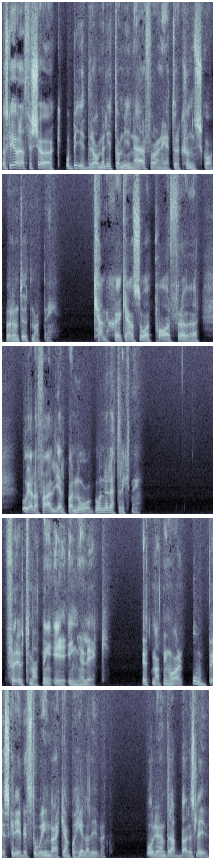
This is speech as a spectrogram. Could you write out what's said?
Jag ska göra ett försök och bidra med lite av mina erfarenheter och kunskaper runt utmattning. Kanske kan jag så ett par fröer och i alla fall hjälpa någon i rätt riktning. För utmattning är ingen lek. Utmattning har en obeskrivligt stor inverkan på hela livet. Både i den drabbades liv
